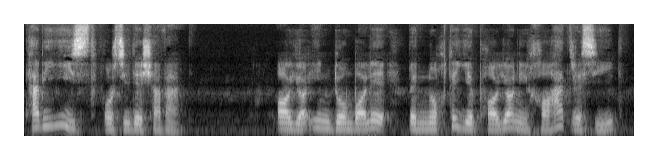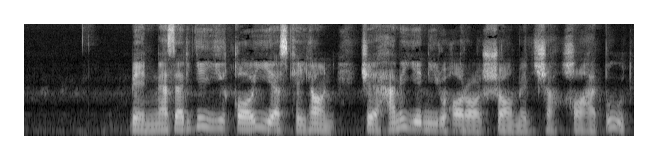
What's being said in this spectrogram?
طبیعی است پرسیده شود. آیا این دنباله به نقطه پایانی خواهد رسید؟ به نظریه قایی از کیهان که همه نیروها را شامل خواهد بود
